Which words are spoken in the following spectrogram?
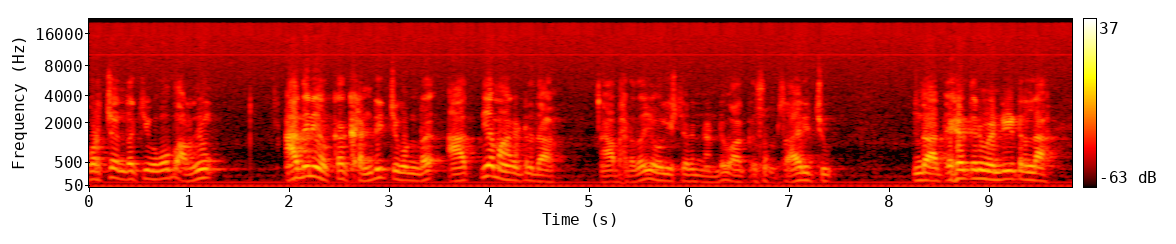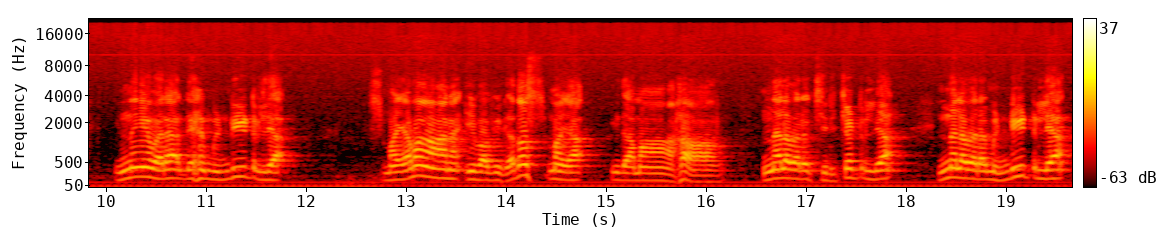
കുറച്ച് എന്തൊക്കെയോ പറഞ്ഞു. അതിനെയൊക്കെ ഖണ്ഡിച്ചുകൊണ്ട് ആദ്യമായിട്ട് ഇതാ ആ ഭരതയോഗീശ്വരൻ രണ്ട് വാക്ക് സംസാരിച്ചു. എന്താ അദ്ദേഹത്തിന് വേണ്ടിയിട്ടല്ല? ഇന്നേ വരെ അദ്ദേഹം മിണ്ടിയിട്ടില്ല. സ്മയമാന ഇവ വിഗതസ്മയ ഇതമാഹ. ഇന്നലെ വരെ ചിരിച്ചിട്ടില്ല ഇന്നലെ വരെ മിണ്ടിയിട്ടില്ല.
